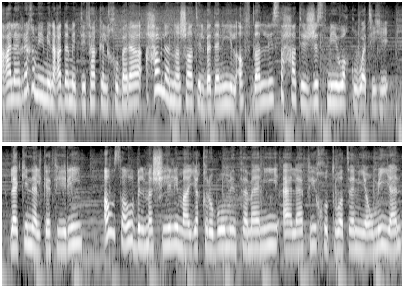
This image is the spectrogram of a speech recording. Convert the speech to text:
على الرغم من عدم اتفاق الخبراء حول النشاط البدني الأفضل لصحة الجسم وقوته لكن الكثيرين أوصوا بالمشي لما يقرب من ثماني آلاف خطوة يومياً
